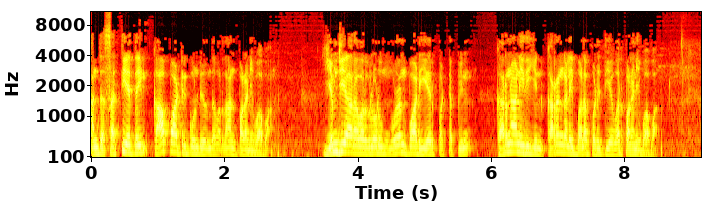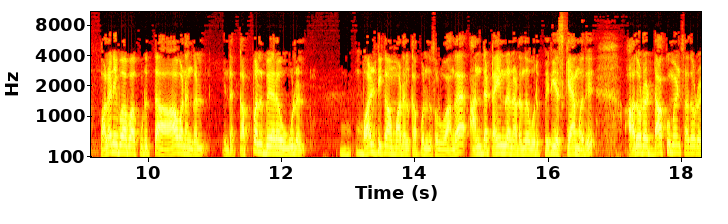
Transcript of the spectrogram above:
அந்த சத்தியத்தை காப்பாற்றிக் கொண்டிருந்தவர் தான் பழனி பாபா. எம்ஜிஆர் அவர்களோடு முரண்பாடு ஏற்பட்ட பின் கருணாநிதியின் கரங்களை பலப்படுத்தியவர் பழனி பாபா. பழனி பாபா கொடுத்த ஆவணங்கள் இந்த கப்பல் பேர ஊழல் பால்டிகா மாடல் கப்பல்னு சொல்லுவாங்க அந்த டைமில் நடந்த ஒரு பெரிய ஸ்கேம் அது. அதோட டாக்குமெண்ட்ஸ் அதோட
